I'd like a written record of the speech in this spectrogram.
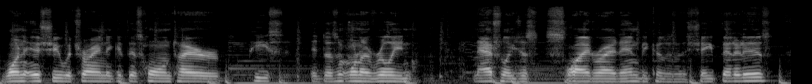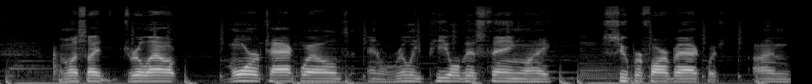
one issue with trying to get this whole entire piece, it doesn't want to really naturally just slide right in because of the shape that it is. Unless I drill out more tack welds and really peel this thing like super far back, which I'm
